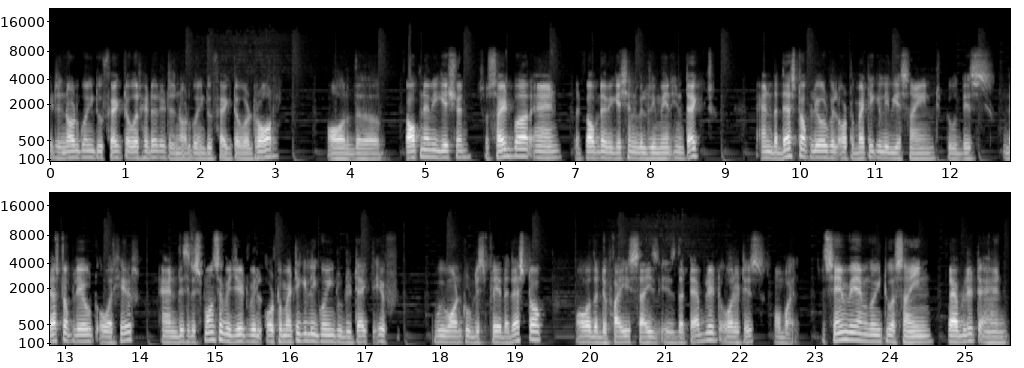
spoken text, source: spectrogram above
It is not going to affect our header. It is not going to affect our drawer or the top navigation. So sidebar and the top navigation will remain intact and the desktop layout will automatically be assigned to this desktop layout over here. And this responsive widget will automatically going to detect if we want to display the desktop or the device size is the tablet or it is mobile. The same way i'm going to assign tablet and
